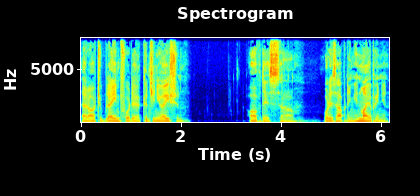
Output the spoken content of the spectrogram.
that are to blame for the continuation of this, um, what is happening, in my opinion.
